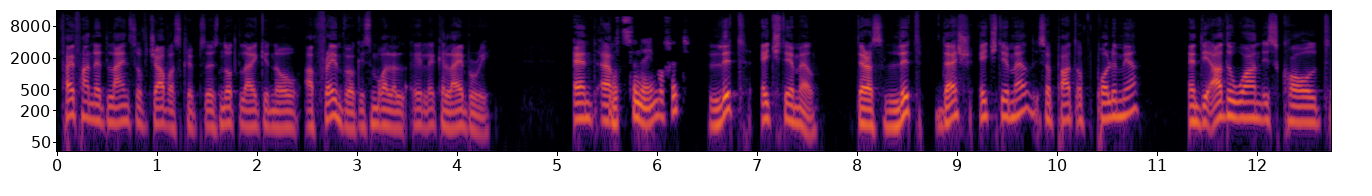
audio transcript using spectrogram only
500 lines of JavaScript. So it's not like you know a framework. It's more like a library. And um, what's the name of it? Lit HTML. There's lit dash HTML. It's a part of Polymer, and the other one is called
